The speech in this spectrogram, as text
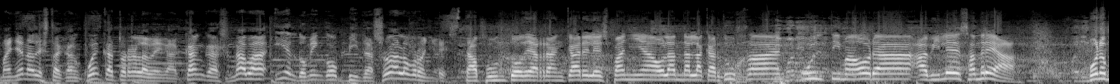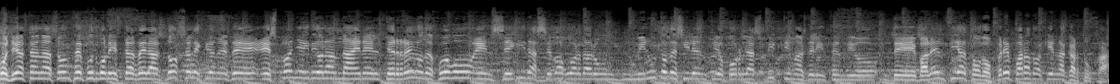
mañana destacan Cuenca, Torrelavega, Cangas, Nava y el domingo Vidasoa, Logroño. Está a punto de arrancar el España-Holanda en la Cartuja, última hora, Avilés, Andrea. Bueno, pues ya están las 11 futbolistas de las dos selecciones de España y de Holanda en el terreno de juego. Enseguida se va a guardar un minuto de silencio por las víctimas del incendio de Valencia. Todo preparado aquí en la Cartuja.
